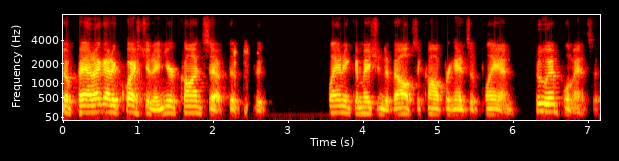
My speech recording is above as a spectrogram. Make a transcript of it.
So Pat, I got a question. In your concept, the, the planning commission develops a comprehensive plan. Who implements it?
